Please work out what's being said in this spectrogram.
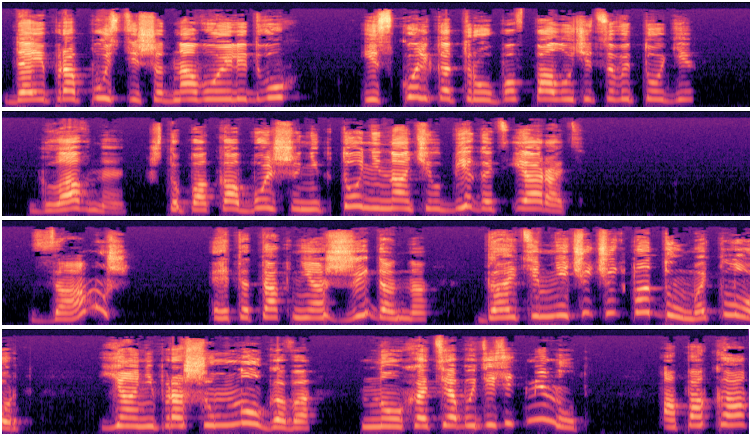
Да и пропустишь одного или двух, и сколько трупов получится в итоге. Главное, что пока больше никто не начал бегать и орать. Замуж? Это так неожиданно! Дайте мне чуть-чуть подумать, лорд. Я не прошу многого, но хотя бы десять минут. А пока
